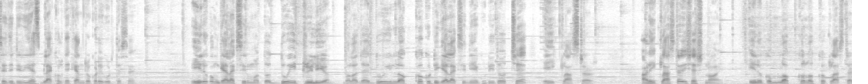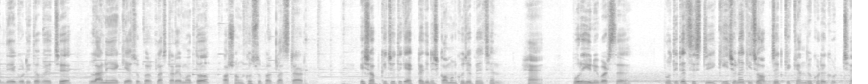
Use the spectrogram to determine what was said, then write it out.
সেজিটেরিয়াস ব্ল্যাক হোলকে কেন্দ্র করে ঘুরতেছে। এইরকম গ্যালাক্সির মতো দুই ট্রিলিয়ন বলা যায় দুই লক্ষ কোটি গ্যালাক্সি নিয়ে গঠিত হচ্ছে এই ক্লাস্টার। আর এই ক্লাস্টারই শেষ নয়, এরকম লক্ষ লক্ষ ক্লাস্টার দিয়ে গঠিত হয়েছে লানিয়াকিয়া সুপার ক্লাস্টারের মতো অসংখ্য সুপার ক্লাস্টার। এসব কিছু থেকে একটা জিনিস কমন খুঁজে পেয়েছেন? হ্যাঁ পুরো ইউনিভার্সে প্রতিটা সৃষ্টি কিছু না কিছু অবজেক্টকে কেন্দ্র করে ঘুরছে।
